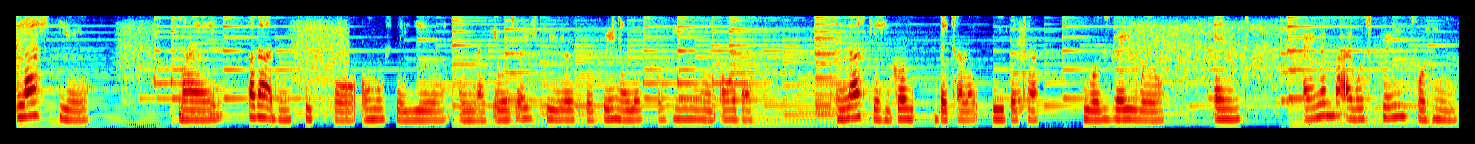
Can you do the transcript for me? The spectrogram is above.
last year, my father had been sick for almost a year, and like it was very serious. We are praying a lot for him and all that. And last year, he got better, like way better. He was very well, and I remember I was praying for him,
